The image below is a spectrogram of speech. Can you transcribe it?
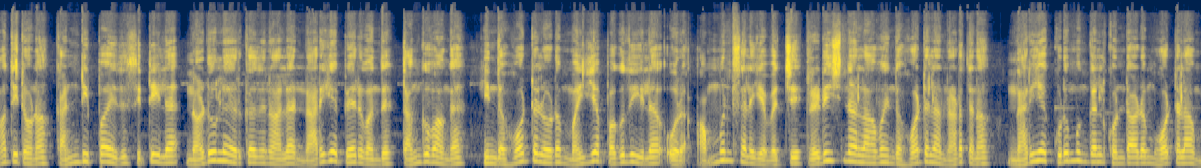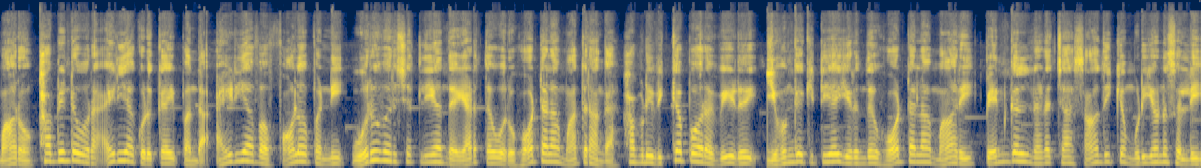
மாத்திட்டோம்னா கண்டிப்பா இது சிட்டில நடுவுல இருக்கிறதுனால நிறைய பேர் வந்து தங்குவாங்க. இந்த ஹோட்டலோட மைய பகுதியில ஒரு அம்மன் சிலையை வச்சு ட்ரெடிஷ்னலாவும் இந்த ஹோட்டலை நடத்தினா நிறைய குடும்பங்கள் கொண்டாடும் ஹோட்டலா மாறும் அப்படின்ற ஒரு ஐடியா கொடுக்க இப்ப அந்த ஐடியாவை ஃபாலோ பண்ணி ஒரு வருஷத்துலயே அந்த இடத்த ஒரு ஹோட்டலா மாத்துறாங்க. அப்படி விற்க போற வீடு இவங்க கிட்டயே இருந்து ஹோட்டலா மாறி பெண்கள் நினைச்சா சாதிக்க முடியும்னு சொல்லி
